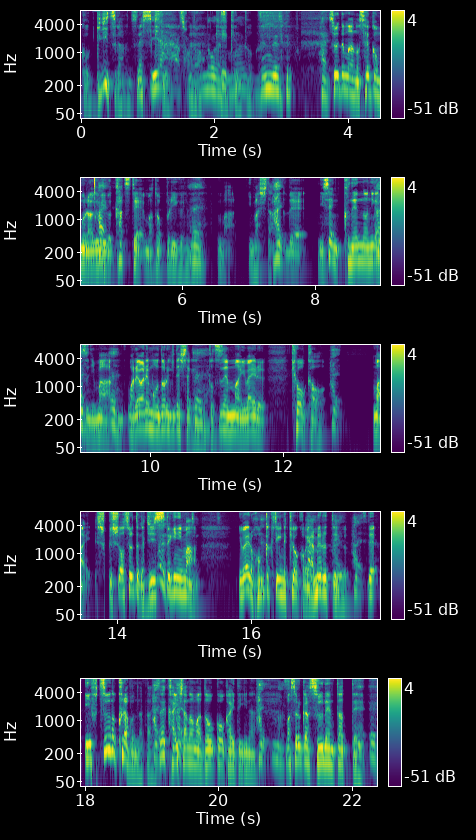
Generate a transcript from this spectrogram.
こう技術があるんですねスキル。いやーそんなそんなことないです。経験と。もう全然。はいそれでまああのセコムラグビー部、はいかつてまあトップリーグにまあいました、はい。で2009年の2月にまあ、我々も驚きでしたけども、ええ。突然まあいわゆる強化を、はい。まあ縮小するというか実質的にまあ、い。わゆる本格的な強化をやめるっていう、でい普通のクラブになったんですね、はい。会社のまあ同好会的な、はい。まあまあ、それから数年経って、ええ。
